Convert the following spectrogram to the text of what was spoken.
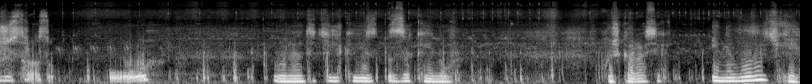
Отстріл уже сразу. О! Гляньте, тільки і закинув. Хоч карасик і невеличкий.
